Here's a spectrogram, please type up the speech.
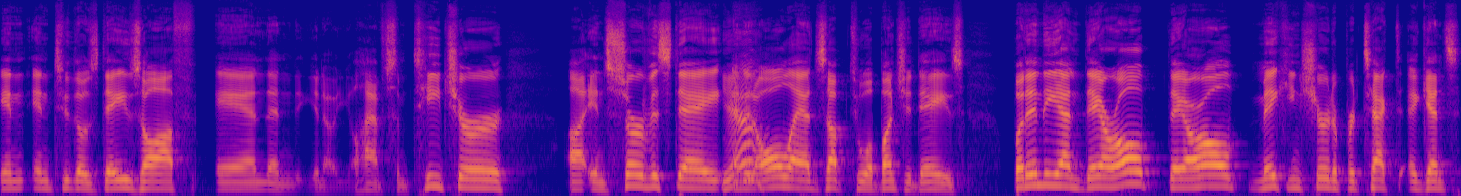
in into those days off, and then you know you'll have some teacher uh, in service day, Yeah. and it all adds up to a bunch of days. But in the end, they are all they are all making sure to protect against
